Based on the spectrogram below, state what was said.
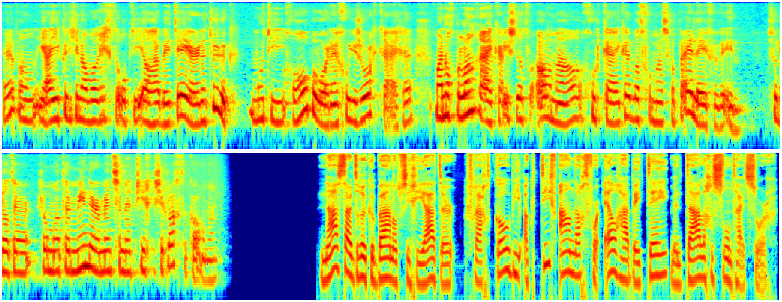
He, van, ja, je kunt je nou wel richten op die LHBT'er. Natuurlijk moet die geholpen worden en goede zorg krijgen. Maar nog belangrijker is dat we allemaal goed kijken wat voor maatschappij leven we in. Zodat er, zodat er minder mensen met psychische klachten komen. Naast haar drukke baan als psychiater vraagt Kobi actief aandacht voor LHBT mentale gezondheidszorg.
